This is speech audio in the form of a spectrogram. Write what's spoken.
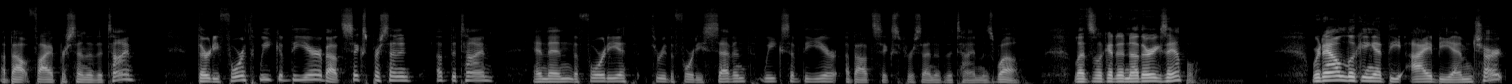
about 5% of the time. 34th week of the year, about 6% of the time. And then the 40th through the 47th weeks of the year, about 6% of the time as well. Let's look at another example. We're now looking at the IBM chart,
